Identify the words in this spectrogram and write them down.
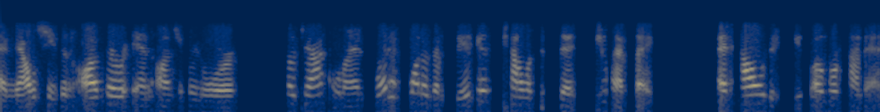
and now she's an author and entrepreneur. So, Jacqueline, what is one of the biggest challenges that you have faced, and how did you overcome it?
